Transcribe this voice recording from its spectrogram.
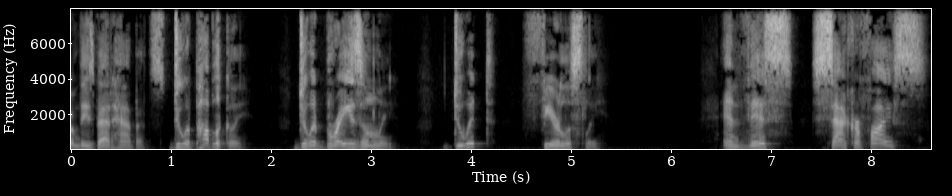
from these bad habits. Do it publicly. Do it brazenly. Do it fearlessly. And this sacrifice,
